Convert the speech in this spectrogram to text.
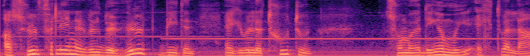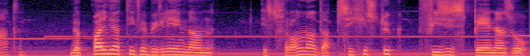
Als hulpverlener wil je hulp bieden en je wil het goed doen. Sommige dingen moet je echt wel laten. De palliatieve begeleiding dan is vooral naar dat psychisch stuk, fysisch pijn en zo,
